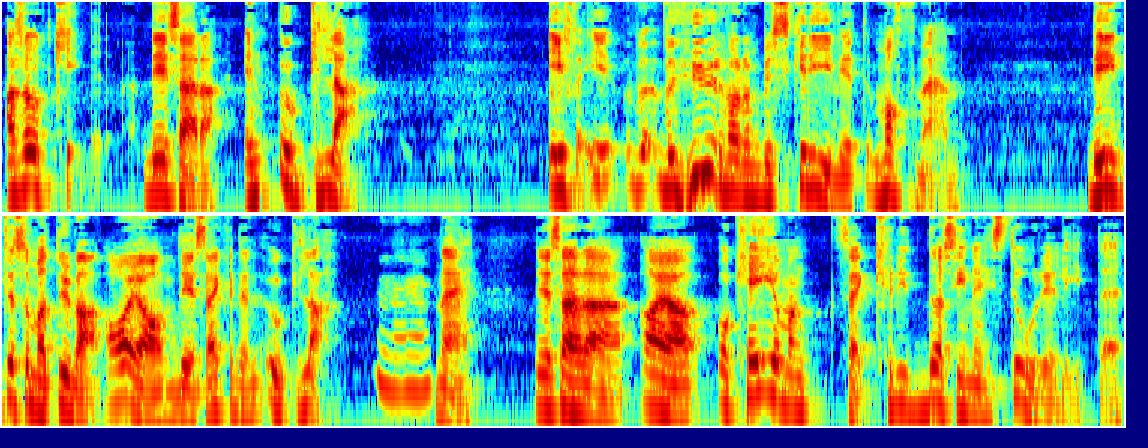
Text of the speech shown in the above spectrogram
Alltså det är så här, en uggla. If, i, v- hur har de beskrivit Mothman? Det är inte som att du bara, ja ja, det är säkert en uggla. Nej. Nej. Det är så här, ja ja, okej om man så här, kryddar sina historier lite.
